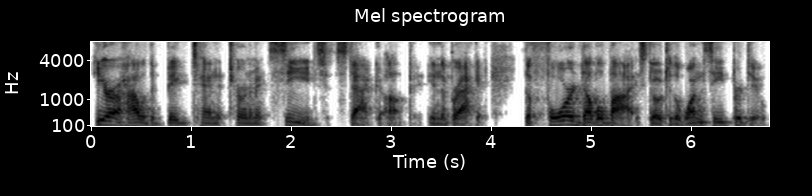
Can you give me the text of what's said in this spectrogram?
Here are how the Big Ten tournament seeds stack up in the bracket. The four double byes go to the one seed Purdue.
